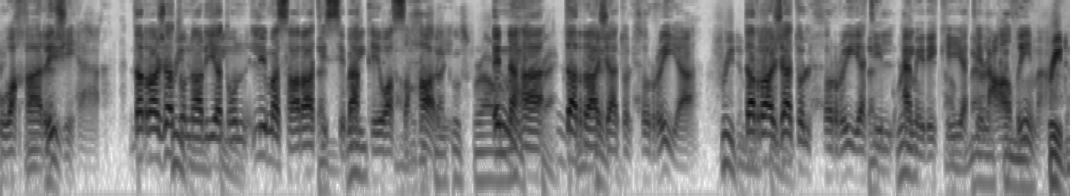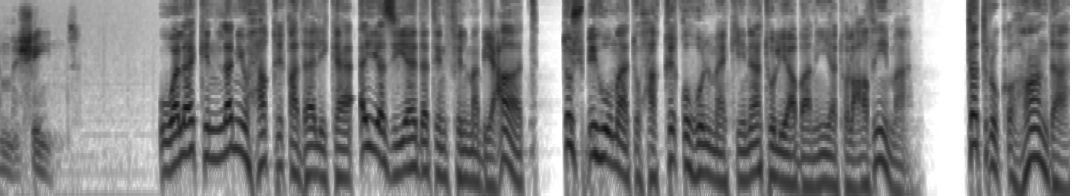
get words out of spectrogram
وخارجها. دراجات نارية لمسارات السباق والصحاري. إنها دراجات الحرية. دراجات الحرية الأمريكية العظيمة. ولكن لن يحقق ذلك أي زيادة في المبيعات تشبه ما تحققه الماكينات اليابانية العظيمة. تترك هوندا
